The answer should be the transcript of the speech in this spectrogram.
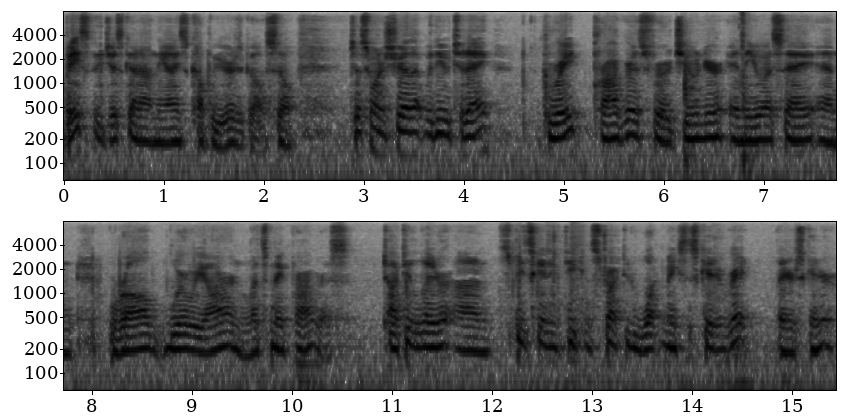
basically just got on the ice a couple years ago. So just want to share that with you today. Great progress for a junior in the USA, and we're all where we are, and let's make progress. Talk to you later on Speed Skating Deconstructed, What Makes a Skater Great. Later, skater.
